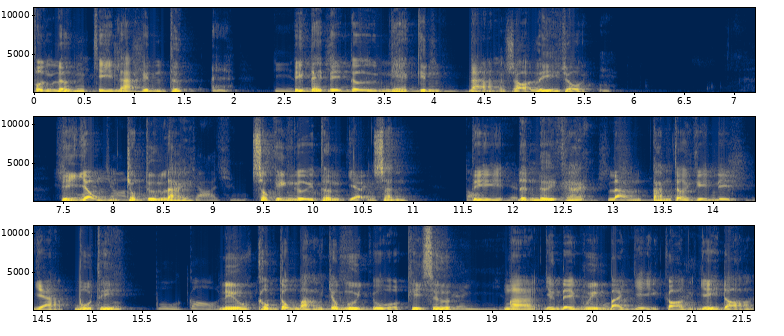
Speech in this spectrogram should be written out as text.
phần lớn chỉ là hình thức Hiện đây đệ tử nghe kinh đã rõ lý rồi. Hy vọng trong tương lai, sau khi người thân giảng sanh, thì đến nơi khác làm tam thời kỳ niệm và bố thí. Nếu không thông báo cho ngôi chùa khi xưa, mà vẫn để nguyên bài vị còn giấy đỏ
